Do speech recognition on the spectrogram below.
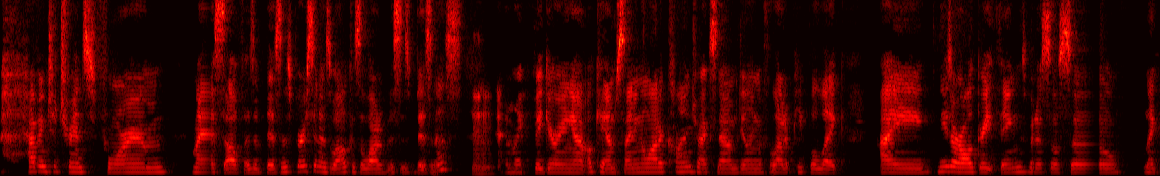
having to transform myself as a business person as well because a lot of this is business Mhm. and like figuring out okay i'm signing a lot of contracts now i'm dealing with a lot of people like i these are all great things but it's also like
